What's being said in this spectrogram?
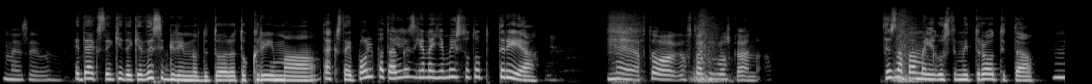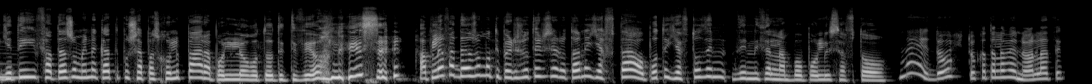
Ναι, σε έβαλα. Εντάξει, δεν κοίτα και δεν συγκρίνονται τώρα το κρίμα. Εντάξει, τα υπόλοιπα τα λες για να γεμίσεις το top 3. Ναι, αυτό, αυτό ακριβώς κάνω. Θες να πάμε λίγο στη μητρότητα; Μμμ. Γιατί φαντάζομαι είναι κάτι που σε απασχολεί πάρα πολύ λόγω του ότι τη βιώνεις. Απλά φαντάζομαι ότι οι περισσότεροι σε ρωτάνε για αυτά. Οπότε γι' αυτό δεν, δεν ήθελα να μπω πολύ σε αυτό. Ναι, το, όχι, το καταλαβαίνω, αλλά δεν,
